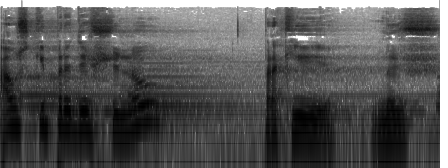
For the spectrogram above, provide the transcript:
Aos que predestinou para que nos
